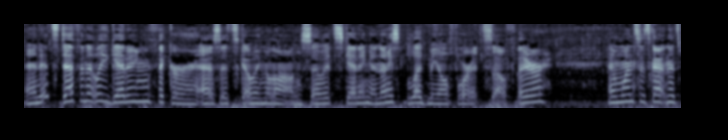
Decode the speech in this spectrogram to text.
And it's definitely getting thicker as it's going along. So it's getting a nice blood meal for itself there. And once it's gotten its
